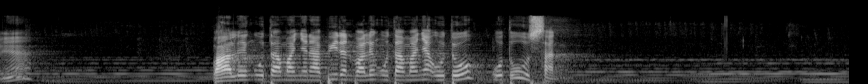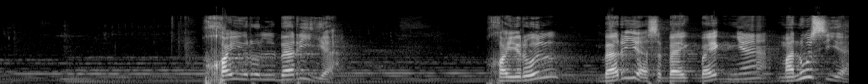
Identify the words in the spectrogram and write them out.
Ya, paling utamanya nabi dan paling utamanya utuh utusan. Khairul bariyah. Khairul bariyah sebaik-baiknya manusia.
